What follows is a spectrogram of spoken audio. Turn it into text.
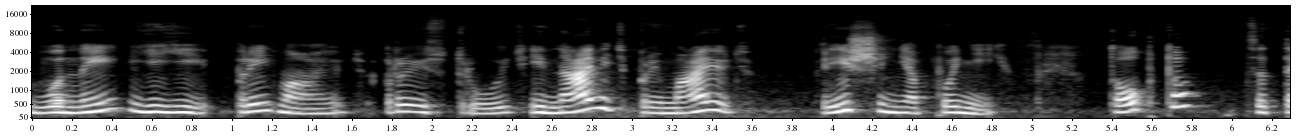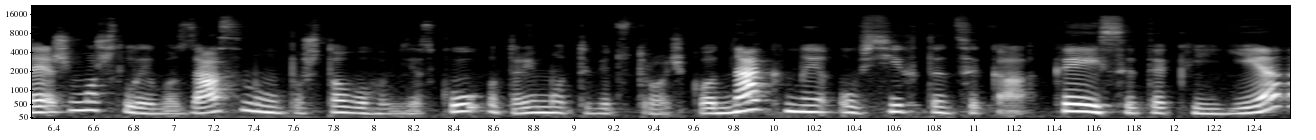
вони її приймають, реєструють і навіть приймають рішення по ній. Тобто це теж можливо засобами поштового зв'язку отримувати відстрочку. Однак не у всіх ТЦК. Кейси такі є.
